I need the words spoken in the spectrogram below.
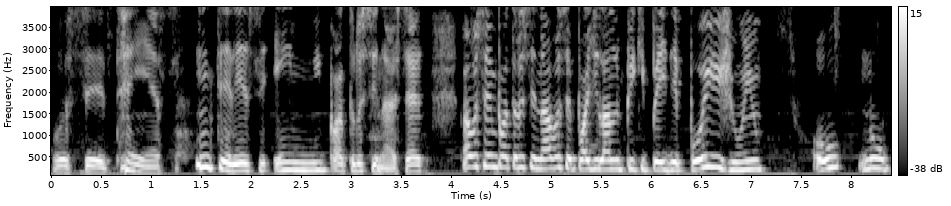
você tem esse interesse em me patrocinar, certo? Para você me patrocinar, você pode ir lá no PicPay depois de junho ou no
